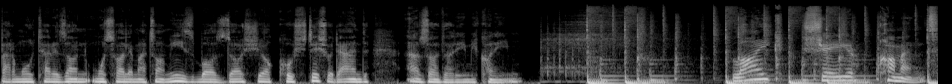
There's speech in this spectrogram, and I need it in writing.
بر معترضان مسالمت آمیز بازداشت یا کشته شده اند عزاداری می کنیم. like، share، comment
